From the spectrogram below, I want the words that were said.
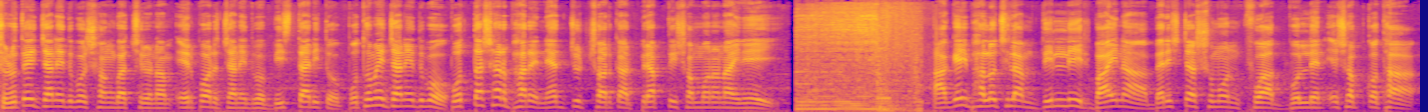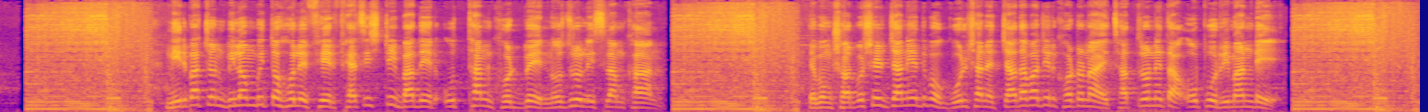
শুরুতেই জানিয়ে দেব সংবাদ শিরোনাম, এরপর জানিয়ে দেব বিস্তারিত। প্রথমে জানিয়ে দেব, প্রত্যাশার ভারে ন্যায্যুট সরকার প্রাপ্তি সম্মাননায় নেই। আগেই ভালো ছিলাম দিল্লির বাইনা, ব্যারিস্টার সুমন ফুয়াদ বললেন এসব কথা। নির্বাচন বিলম্বিত হলে ফের ফ্যাসিস্টিবাদের উত্থান ঘটবে নজরুল ইসলাম খান। এবং সর্বশেষ জানিয়ে দেব গুলশানের চাঁদাবাজির ঘটনায় ছাত্রনেতা অপুর রিমান্ডে।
